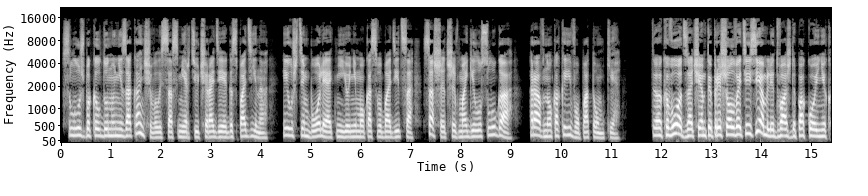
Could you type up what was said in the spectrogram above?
Служба колдуну не заканчивалась со смертью чародея-господина, и уж тем более от нее не мог освободиться сошедший в могилу слуга, равно как и его потомки. «Так вот, зачем ты пришел в эти земли, дважды покойник?»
